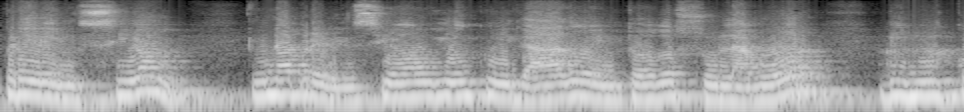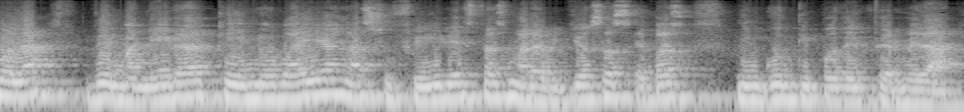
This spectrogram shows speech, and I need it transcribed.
prevención, una prevención y un cuidado en toda su labor vinícola de manera que no vayan a sufrir estas maravillosas cepas ningún tipo de enfermedad.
